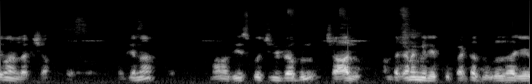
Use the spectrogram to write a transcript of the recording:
అంతే మన లక్ష్యం ఓకేనా? మనం తీసుకొచ్చిన డబ్బులు చాలు. అంతకన్నా మీరు ఎక్కువ పెట్టద్దు. వృధా చేయ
